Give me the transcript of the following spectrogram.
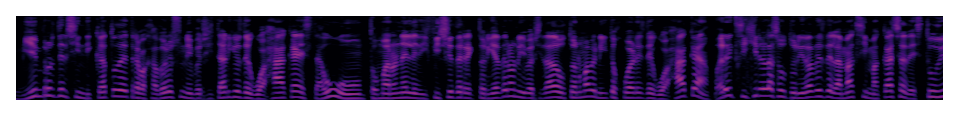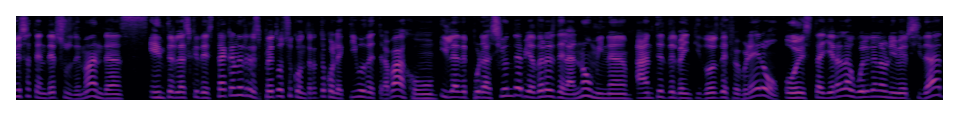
Miembros del Sindicato de Trabajadores Universitarios de Oaxaca, ESTAU, tomaron el edificio de rectoría de la Universidad Autónoma Benito Juárez de Oaxaca para exigir a las autoridades de la máxima casa de estudios atender sus demandas, entre las que destacan el respeto a su contrato colectivo de trabajo y la depuración de aviadores de la nómina antes del 22 de febrero o estallará la huelga en la universidad,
